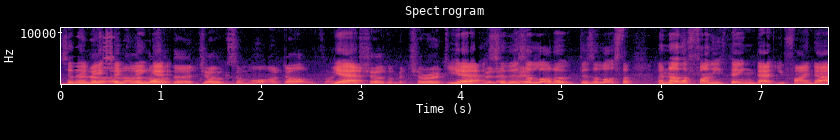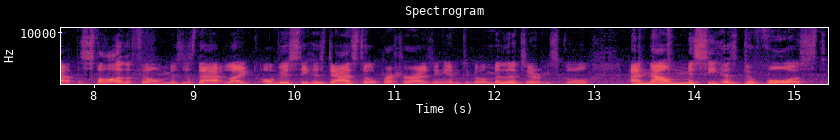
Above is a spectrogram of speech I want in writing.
So they And a- a, basically a, lot get of the jokes are more adult, like Yeah. to show the maturity. of yeah. Bill So and there's a lot of there's a lot of stuff. Another funny thing that you find out at the start of the film is is that like obviously his dad's still pressurizing him to go military school, and now Missy has divorced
